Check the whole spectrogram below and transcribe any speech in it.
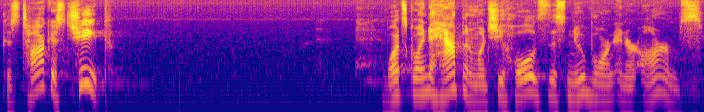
Because talk is cheap. What's going to happen when she holds this newborn in her arms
